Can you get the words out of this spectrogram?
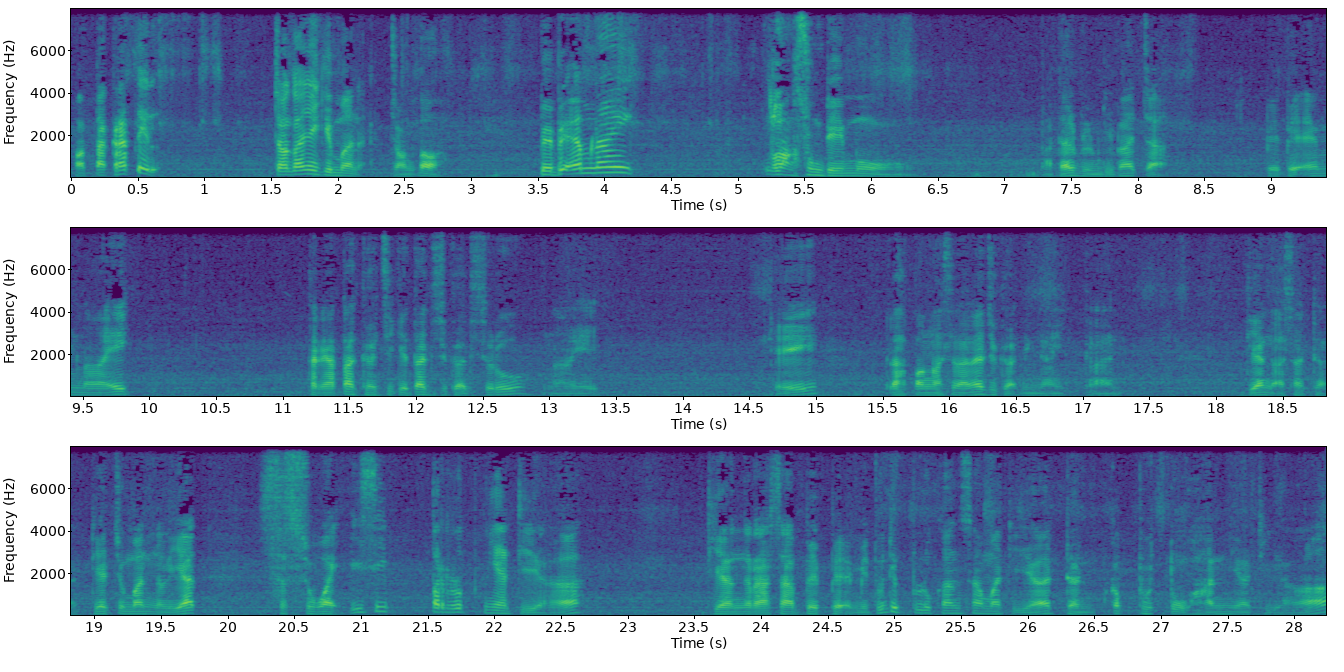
Otak reptil. Contohnya gimana? Contoh BBM naik langsung demo. Padahal belum dibaca. BBM naik ternyata gaji kita juga disuruh naik. Oke. Okay. Lah penghasilannya juga dinaikkan dia nggak sadar dia cuma ngelihat sesuai isi perutnya dia dia ngerasa BBM itu diperlukan sama dia dan kebutuhannya dia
